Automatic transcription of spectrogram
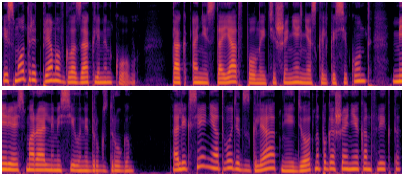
и смотрит прямо в глаза Клеменкову. Так они стоят в полной тишине несколько секунд, меряясь моральными силами друг с другом. Алексей не отводит взгляд, не идет на погашение конфликта.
